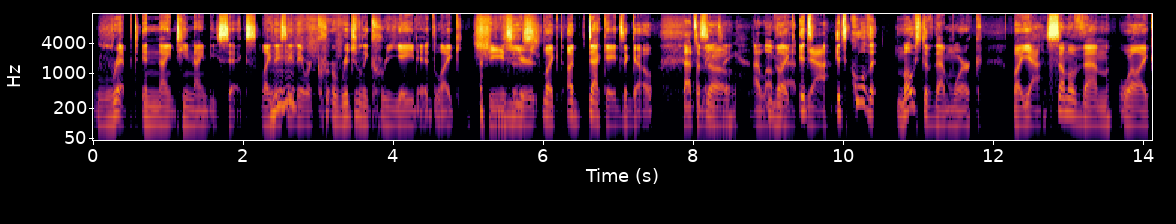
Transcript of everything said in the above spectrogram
ripped in 1996 like they say they were cr- originally created like Jesus. years like uh, decades ago That's So, amazing. I love like that. it's Yeah. it's cool that most of them work but yeah some of them were like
